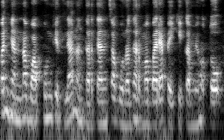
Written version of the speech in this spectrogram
पण ह्यांना वाफून घेतल्यानंतर त्यांचा गुणधर्म बऱ्यापैकी कमी होतो.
